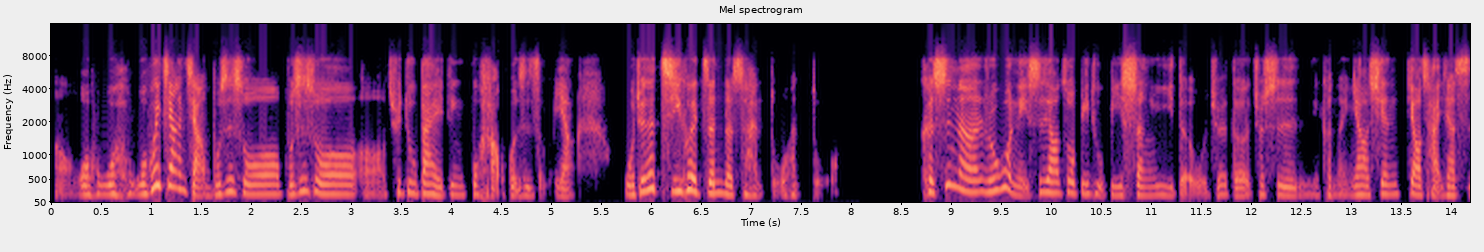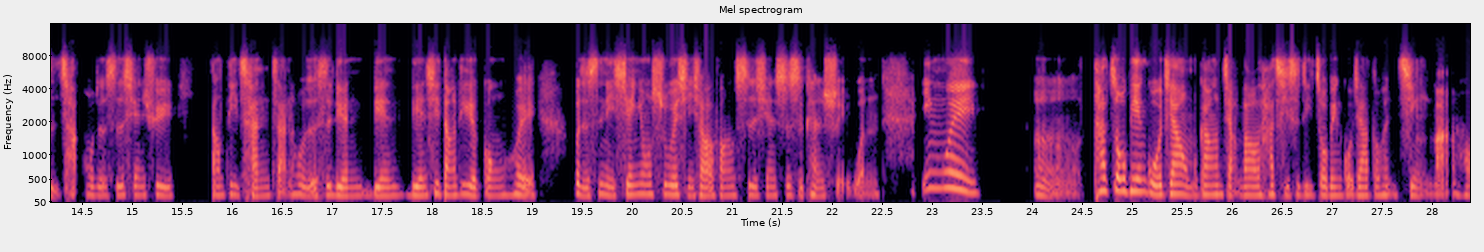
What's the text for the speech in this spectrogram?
哦。我我我会这样讲，不是说不是说哦，去杜拜一定不好或者是怎么样。我觉得机会真的是很多很多。可是呢，如果你是要做 B to B 生意的，我觉得就是你可能要先调查一下市场，或者是先去。当地参展，或者是联联联系当地的工会，或者是你先用数位行销的方式先试试看水温，因为，呃，它周边国家我们刚刚讲到，它其实离周边国家都很近嘛，哈，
